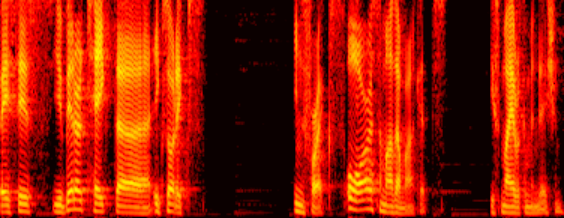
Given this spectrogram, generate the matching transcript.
basis, you better take the exotics in Forex or some other markets is my recommendation.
